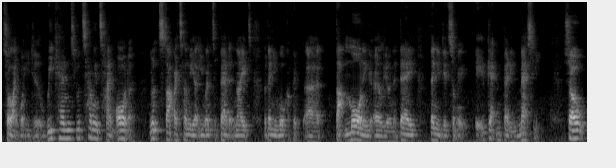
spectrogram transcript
so like what you did at the weekend, you would tell me in time order. You wouldn't start by telling me that you went to bed at night, but then you woke up at, uh, that morning earlier in the day, then you did something. It'd get very messy. So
